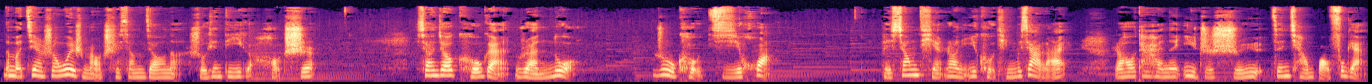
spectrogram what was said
那么健身为什么要吃香蕉呢？首先第一个好吃，香蕉口感软糯，入口即化，很香甜，让你一口停不下来。然后它还能抑制食欲，增强饱腹感。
